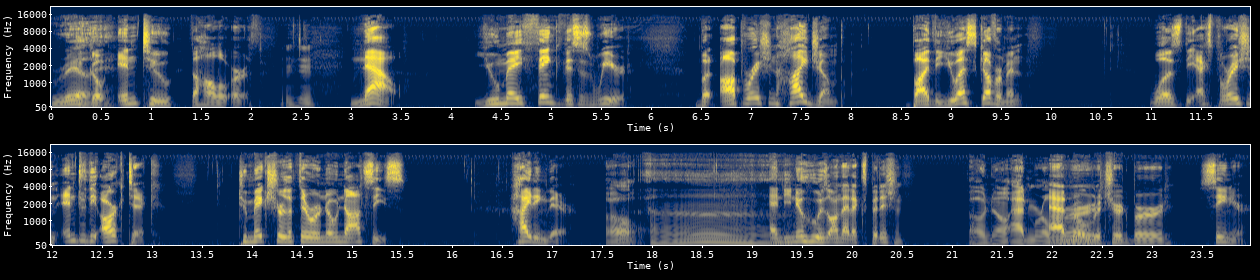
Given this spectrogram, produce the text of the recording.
Really? to go into the Hollow Earth. Mm-hmm. Now, you may think this is weird, but Operation High Jump by the U.S. government was the exploration into the Arctic to make sure that there were no Nazis hiding there. Oh. Oh. And you know who was on that expedition? Oh no, Admiral Admiral Byrd. Richard Byrd Sr.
